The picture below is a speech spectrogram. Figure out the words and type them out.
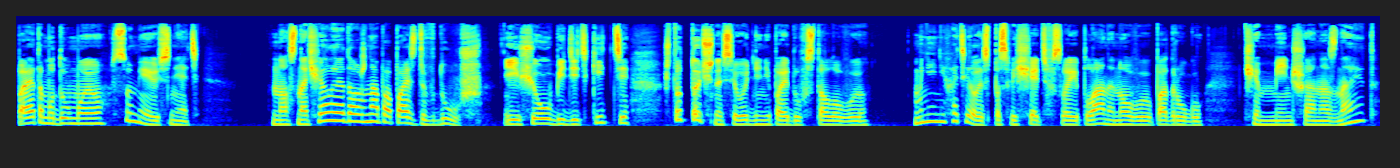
поэтому, думаю, сумею снять. Но сначала я должна попасть в душ и еще убедить Китти, что точно сегодня не пойду в столовую. Мне не хотелось посвящать в свои планы новую подругу. Чем меньше она знает,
